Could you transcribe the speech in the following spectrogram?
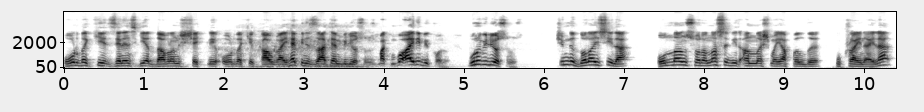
Oradaki Zelenski'ye davranış şekli, oradaki kavgayı hepiniz zaten biliyorsunuz. Bakın bu ayrı bir konu. Bunu biliyorsunuz. Şimdi dolayısıyla ondan sonra nasıl bir anlaşma yapıldı Ukrayna'yla?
